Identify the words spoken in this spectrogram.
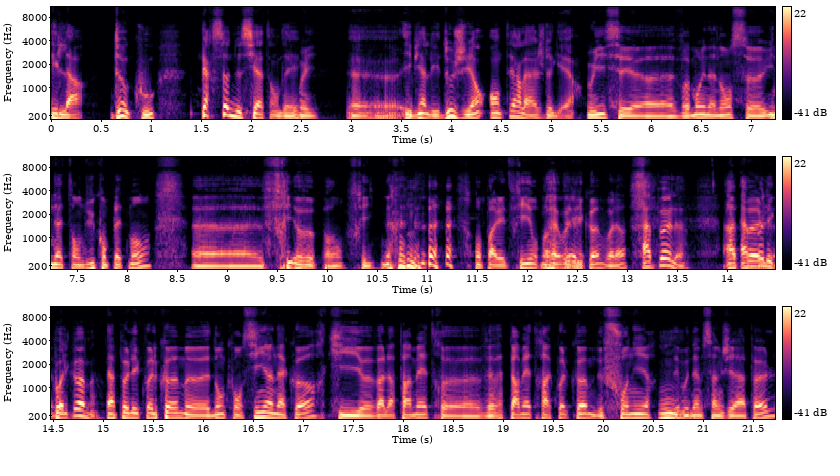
Et là, d'un coup, personne ne s'y attendait. Oui. Euh, eh bien, les deux géants enterrent la hache de guerre. Oui, c'est euh, vraiment une annonce euh, inattendue complètement. Euh, free, pardon, Free. on parlait de Free, on parlait Ouais, de ouais. télécom, voilà. Apple, Apple, Apple et Qualcomm. Apple et Qualcomm donc ont signé un accord qui va leur permettre va permettre à Qualcomm de fournir Mhm. des modems 5G à Apple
